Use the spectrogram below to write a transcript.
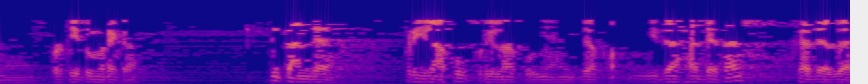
nah, seperti itu mereka itu tanda perilaku perilakunya idza hadatsa kadaba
